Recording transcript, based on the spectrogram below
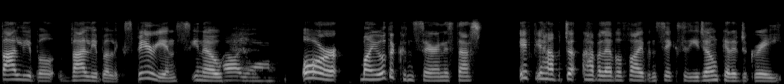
valuable, valuable experience, you know. Oh, yeah. Or my other concern is that if you have have a level five and six and you don't get a degree,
